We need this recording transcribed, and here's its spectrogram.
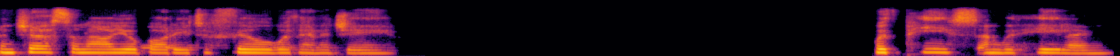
And just allow your body to fill with energy, with peace and with healing.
